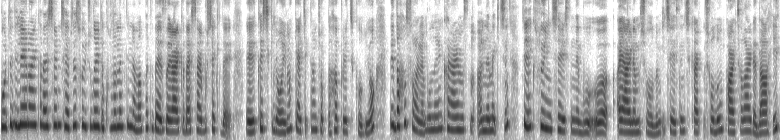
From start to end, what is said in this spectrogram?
Burada dileyen arkadaşlarım sebze soyucuları da kullanabilir ama patatesleri arkadaşlar bu şekilde e, kaşık ile oymak gerçekten çok daha pratik oluyor. Ve daha sonra bunların kararmasını önlemek için direkt suyun içerisinde bu e, ayarlamış olduğum, içerisini çıkartmış olduğum parçalar da dahil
